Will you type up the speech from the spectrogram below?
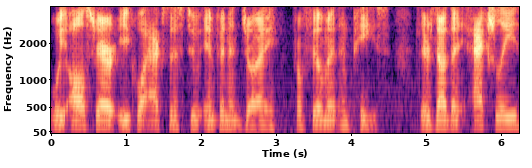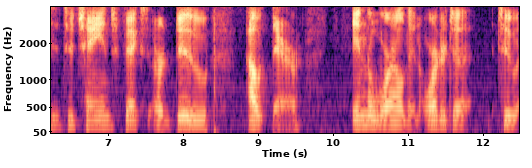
We all share equal access to infinite joy, fulfillment, and peace. There's nothing actually to change, fix, or do out there in the world in order to to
